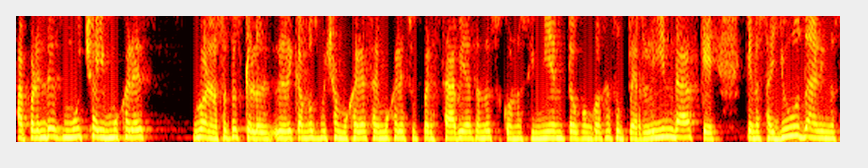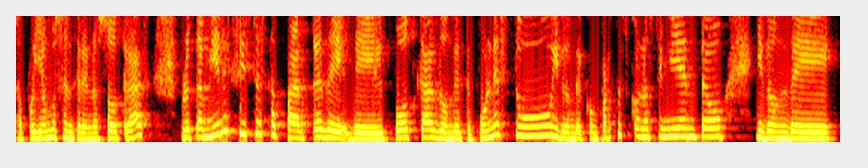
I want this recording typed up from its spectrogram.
aprendes mucho. Hay mujeres, bueno, nosotros que lo dedicamos mucho a mujeres, hay mujeres súper sabias dando su conocimiento con cosas súper lindas que, que, nos ayudan y nos apoyamos entre nosotras. Pero también existe esta parte del de, podcast donde te pones tú y donde compartes conocimiento y donde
